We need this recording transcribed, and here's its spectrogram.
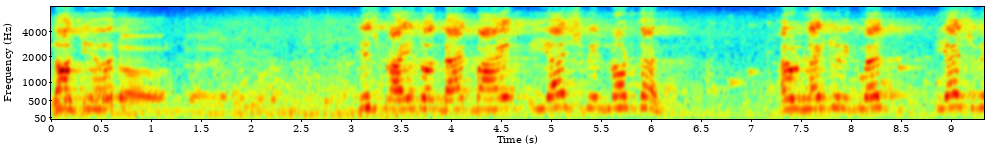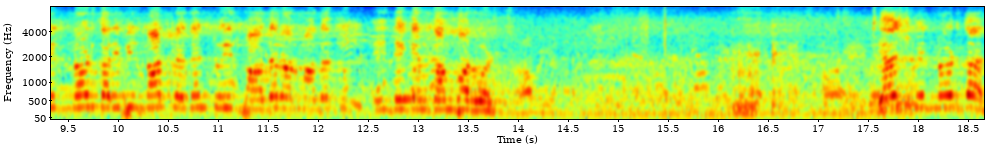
Last year, this prize was backed by Yash Virnodkar. I would like to request Yash Virnodkar, if he is not present to his father or mother, they can come forward. Yash Virnodkar,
